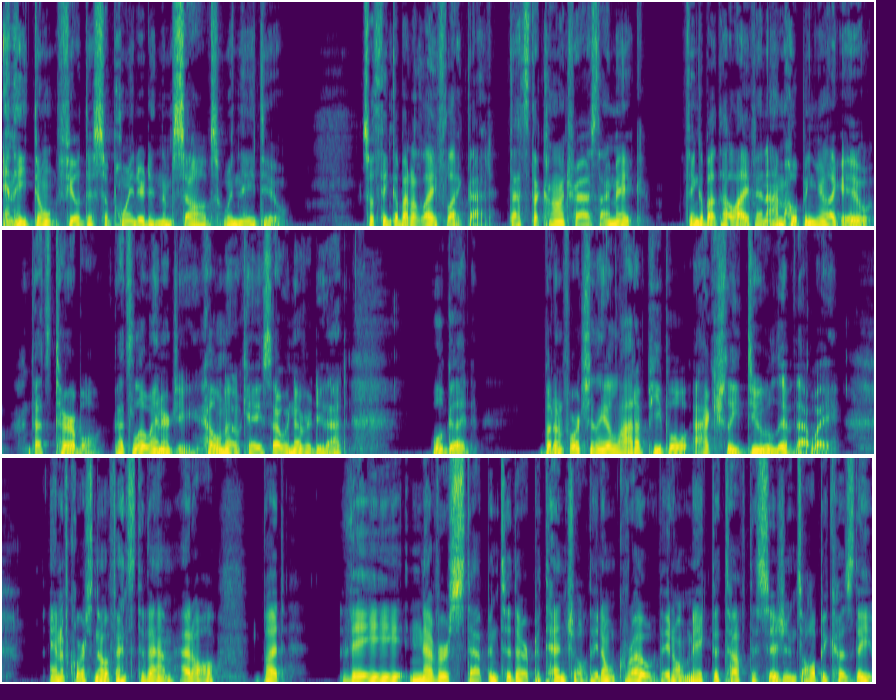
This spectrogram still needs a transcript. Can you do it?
and they don't feel disappointed in themselves when they do. So think about a life like that. That's the contrast I make think about that life. And I'm hoping you're like, ew, that's terrible. That's low energy. Hell no, case. I would never do that. Well, good. But unfortunately, a lot of people actually do live that way. And of course, no offense to them at all, but they never step into their potential. They don't grow. They don't make the tough decisions, all because they,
